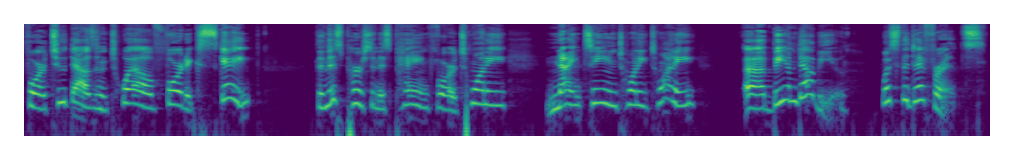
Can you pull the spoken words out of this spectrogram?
for a 2012 Ford Escape than this person is paying for a 2019 2020 uh, BMW. What's the difference?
